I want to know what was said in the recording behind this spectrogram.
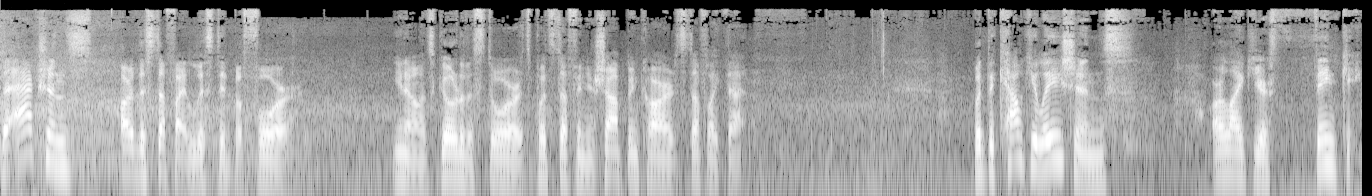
the actions are the stuff I listed before. You know, it's go to the store, it's put stuff in your shopping cart, stuff like that. But the calculations are like your thinking,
